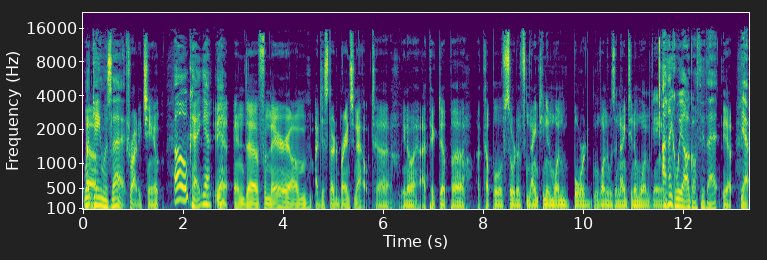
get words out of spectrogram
what Uh, game was that? Karate Champ. Oh, okay. Yeah. Yeah. Yeah. And uh, from there, um, I just started branching out. Uh, you know, I, I picked up uh, a couple of sort of 19 and 1 board. One was a 19 and 1 game. I think we all go through that. Yeah. Yeah.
